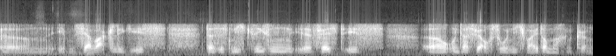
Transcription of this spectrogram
äh, eben sehr wackelig ist, dass es nicht krisenfest ist äh, und dass wir auch so nicht weitermachen können.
